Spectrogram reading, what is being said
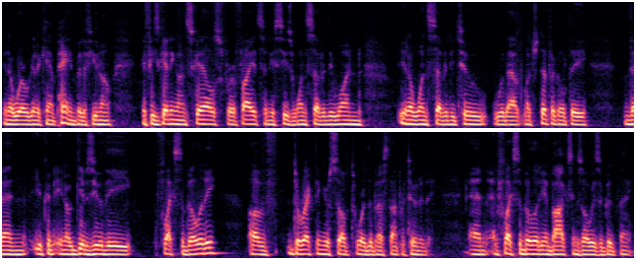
you know where we're going to campaign. But if you know, if he's getting on scales for fights and he sees 171, you know, 172 without much difficulty, then you can you know gives you the flexibility of directing yourself toward the best opportunity, and and flexibility in boxing is always a good thing.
